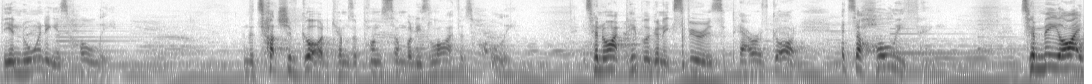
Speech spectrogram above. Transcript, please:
The anointing is holy. And the touch of God comes upon somebody's life, it's holy. Tonight, people are going to experience the power of God. It's a holy thing. To me, I,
